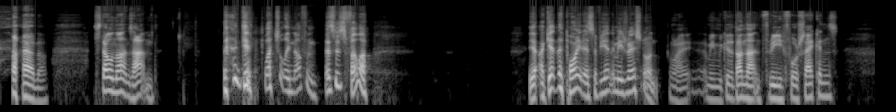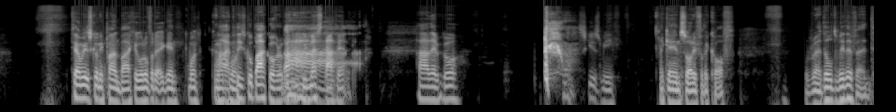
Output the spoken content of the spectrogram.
I know. Still nothing's happened. Literally nothing. This was filler. Yeah, I get the point. It's a Vietnamese restaurant. Right. I mean, we could have done that in three, four seconds. Tell me it's going to pan back. I'll go over it again. Come on. Come on. Ah, come on. please go back over it. We, we missed half it. Ah. Ah, there we go. Excuse me. Again, sorry for the cough. Riddled with a vid.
